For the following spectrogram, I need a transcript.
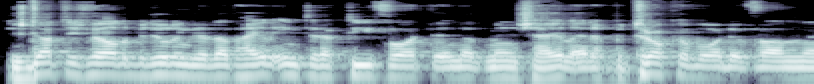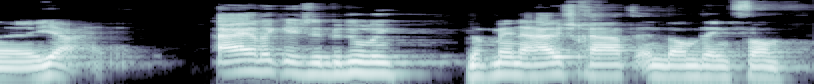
Dus dat is wel de bedoeling dat dat heel interactief wordt en dat mensen heel erg betrokken worden van, uh, ja, eigenlijk is de bedoeling dat men naar huis gaat en dan denkt van,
